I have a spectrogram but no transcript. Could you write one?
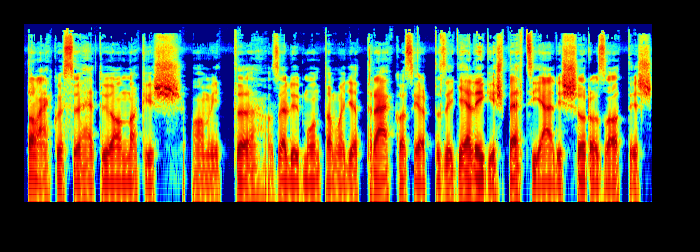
talán köszönhető annak is, amit az előbb mondtam, hogy a track azért az egy eléggé speciális sorozat, és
